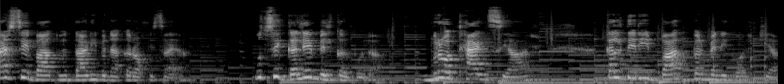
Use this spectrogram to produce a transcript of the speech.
अरसे बाद वह दाढ़ी बनाकर ऑफ़िस आया। मुझसे गले मिलकर बोला ब्रो थैंक्स यार। कल तेरी बात पर मैंने कॉल किया।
